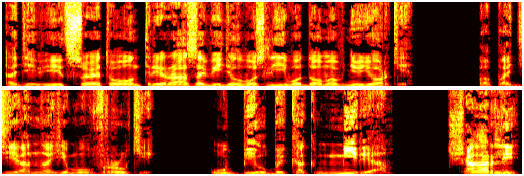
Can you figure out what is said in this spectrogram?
А девицу эту он три раза видел возле его дома в Нью-Йорке. Попади она ему в руки, убил бы как Мириам. «Чарли!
